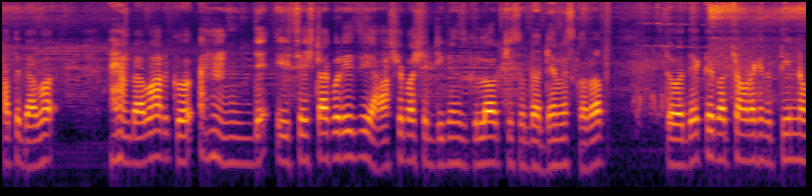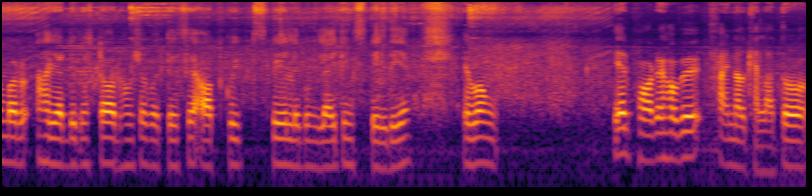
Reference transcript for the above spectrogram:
সাথে ব্যবহার হ্যাঁ, ব্যবহার ক- এই চেষ্টা করি যে আশেপাশের ডিফেন্সগুলো কিছুটা ড্যামেজ করার। তো দেখতে পাচ্ছ আমরা কিন্তু তিন নম্বর হাইয়ার ডিফেন্সটাও ধ্বংস করতেছে আউট কুইক স্পেল এবং লাইটিং স্পেল দিয়ে। এবং এর পরে হবে ফাইনাল খেলা। তো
